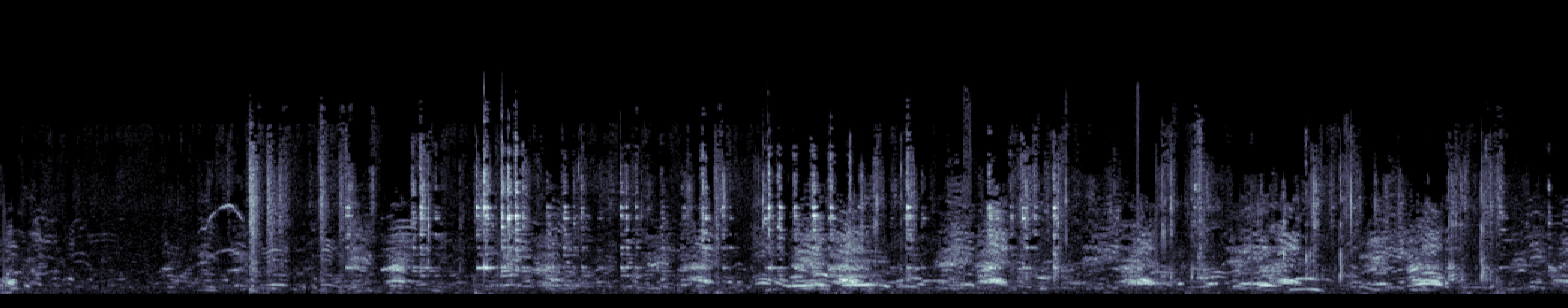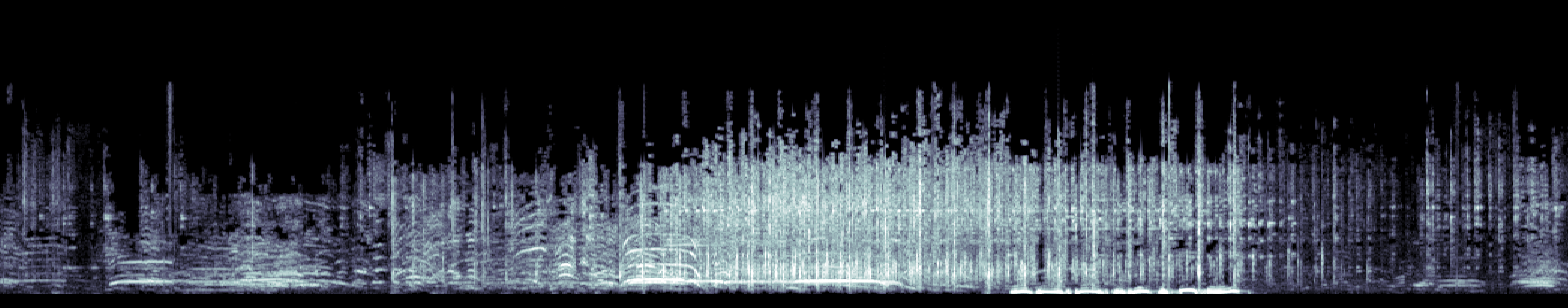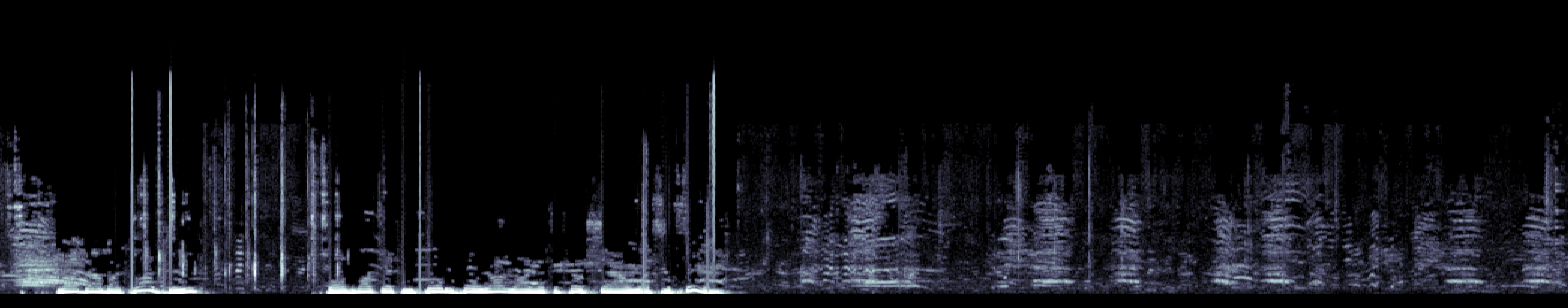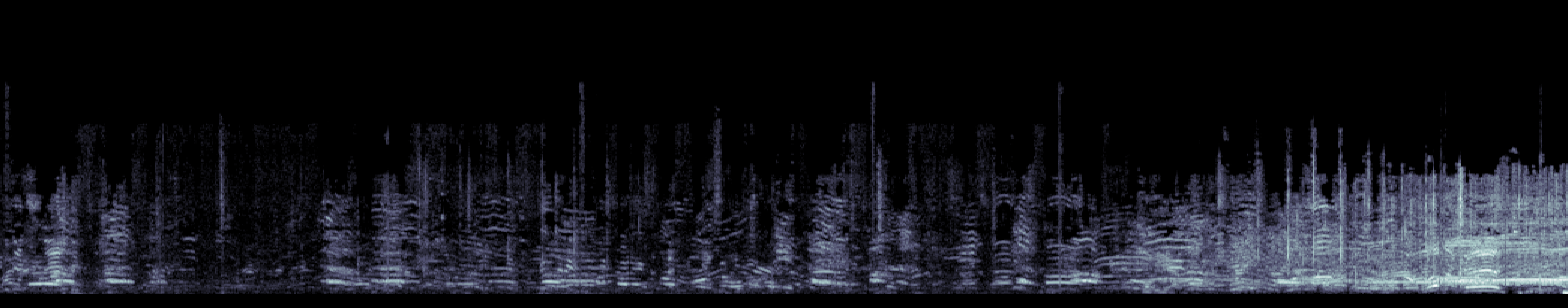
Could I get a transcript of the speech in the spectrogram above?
Time's pass complete to Cisse. Brought down by Crosby. Ball's marked at the 44 yard line at the first down, West Muskingum.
